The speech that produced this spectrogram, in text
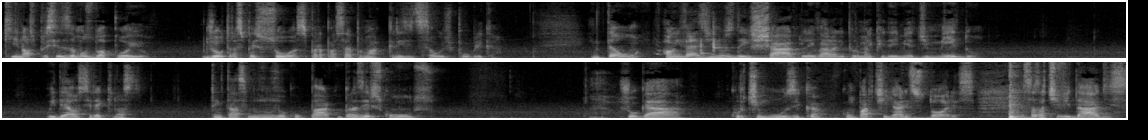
que nós precisamos do apoio de outras pessoas para passar por uma crise de saúde pública. Então, ao invés de nos deixar levar ali por uma epidemia de medo, o ideal seria que nós tentássemos nos ocupar com prazeres comuns. Jogar, curtir música, compartilhar histórias. Essas atividades,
